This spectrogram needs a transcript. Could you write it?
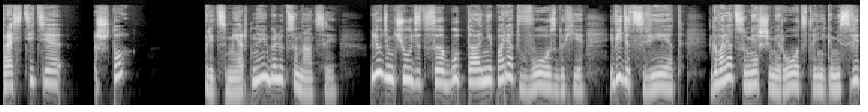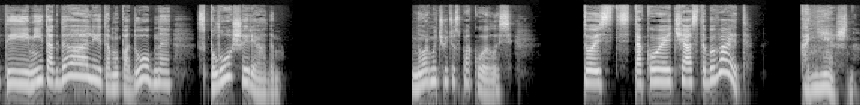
«Простите, что?» «Предсмертные галлюцинации». Людям чудится, будто они парят в воздухе, видят свет, говорят с умершими родственниками, святыми и так далее и тому подобное, сплошь и рядом. Норма чуть успокоилась. «То есть такое часто бывает?» «Конечно.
